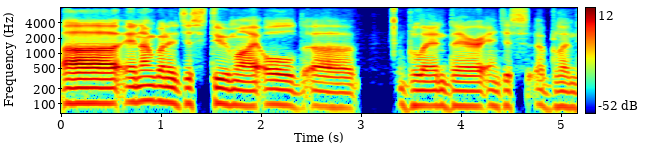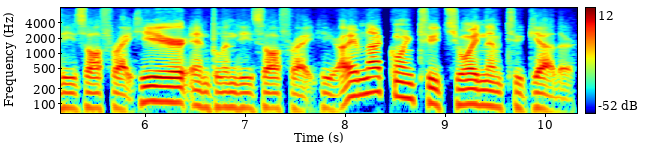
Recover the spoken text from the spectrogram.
Uh, and I'm going to just do my old uh, blend there and just uh, blend these off right here and blend these off right here. I am not going to join them together.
